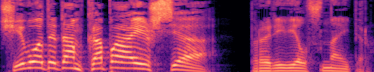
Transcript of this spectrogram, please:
«Чего ты там копаешься?» — проревел снайпер.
